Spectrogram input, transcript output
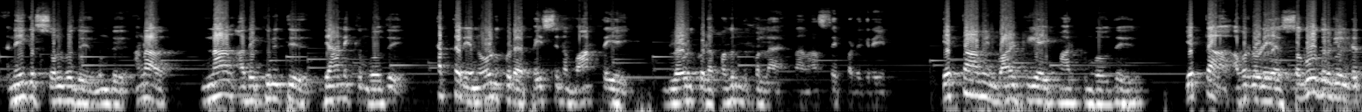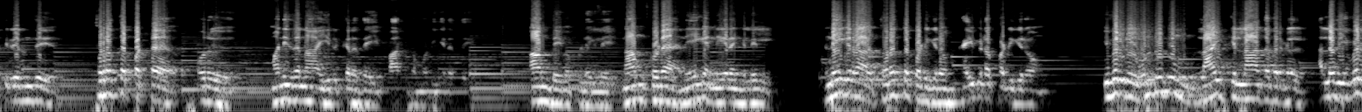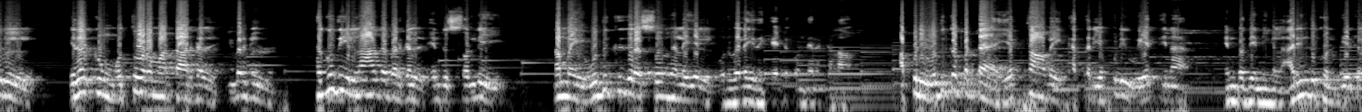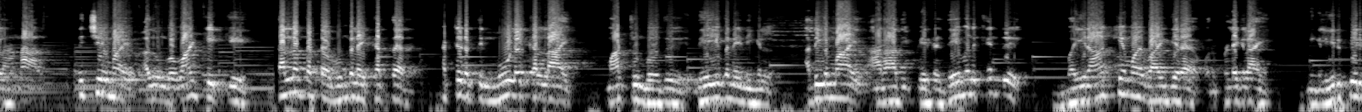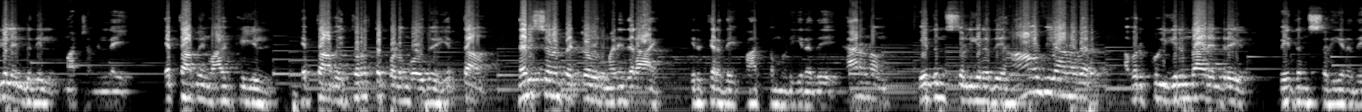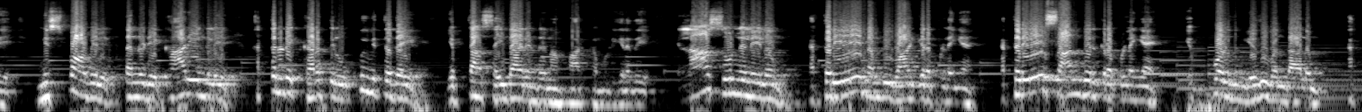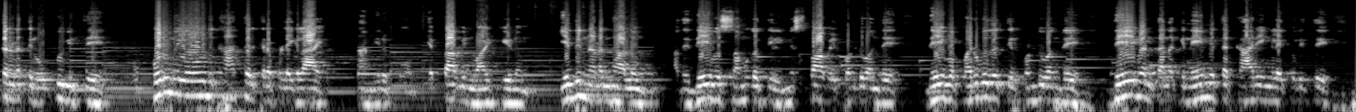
அநேகர் சொல்வது உண்டு. ஆனால் நான் அதை குறித்து தியானிக்கும் போது கத்தர் என்னோடு கூட பேசின வார்த்தையை உங்களோடு கூட பகிர்ந்து கொள்ள நான் ஆசைப்படுகிறேன். எப்தாவின் வாழ்க்கையை பார்க்கும்போது எப்தா அவர்களுடைய சகோதரர்களிடத்திலிருந்து துரத்தப்பட்ட ஒரு மனிதனாய் இருக்கிறதை பார்க்க முடிகிறது. ஆம் தெய்வ பிள்ளைகளே நாம் கூட அநேக நேரங்களில் அநேகரால் துரத்தப்படுகிறோம் கைவிடப்படுகிறோம். இவர்கள் ஒன்றுக்கும் லாய்க்கில்லாதவர்கள் அல்லது இவர்கள் எதற்கும் ஒத்து வர மாட்டார்கள் இவர்கள் தகுதி இல்லாதவர்கள் என்று சொல்லி நம்மை ஒதுக்குகிற சூழ்நிலையில் ஒருவேளை இதை கேட்டுக்கொண்டிருக்கலாம். அப்படி ஒதுக்கப்பட்ட எப்தாவை கத்தர் எப்படி உயர்த்தினார் என்பதை நீங்கள் அறிந்து கொள்வீர்களானால் நிச்சயமாய் அது உங்க வாழ்க்கைக்கு தள்ளப்பட்ட உங்களை கத்தர் கட்டிடத்தின் மூளைக்கல்லாய் மாற்றும் போது தேவனை நீங்கள் அதிகமாய் ஆராதிப்பீர்கள். தேவனுக்கென்று வைராக்கியமாய் வாழ்கிற ஒரு பிள்ளைகளாய் நீங்கள் இருப்பீர்கள் என்பதில் மாற்றமில்லை. எப்தாவின் வாழ்க்கையில் எப்தாவை துரத்தப்படும் போது எப்தா தரிசனம் பெற்ற ஒரு மனிதராய் இருக்கிறதை பார்க்க முடிகிறது. காரணம் வேதம் சொல்கிறது ஆவியானவர் அவருக்குள் இருந்தார் என்று வேதம் சொல்கிறது. மிஸ்பாவில் தன்னுடைய காரியங்களை கத்தருடைய கரத்தில் ஒப்புவித்ததை எப்தா செய்தார் என்று நாம் பார்க்க முடிகிறது. எல்லா சூழ்நிலையிலும் கத்தரையே நம்பி வாழ்கிற பிள்ளைங்க கத்தரையே சார்ந்து இருக்கிற பிள்ளைங்க எப்பொழுதும் எது வந்தாலும் கத்தரிடத்தில் ஒப்புவித்து பொறுமையோடு காத்திருக்கிற பிள்ளைகளாய் நாம் இருப்போம். எப்தாவின் வாழ்க்கையிலும் எது நடந்தாலும் அது தேவ சமூகத்தில் மிஸ்பாவில் கொண்டு வந்து தேவ பர்வதத்தில் கொண்டு வந்து தேவன் தனக்கு நியமித்த காரியங்களை குறித்து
